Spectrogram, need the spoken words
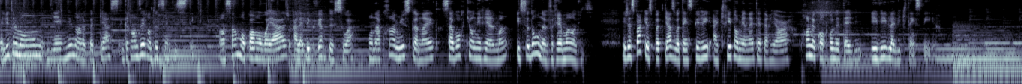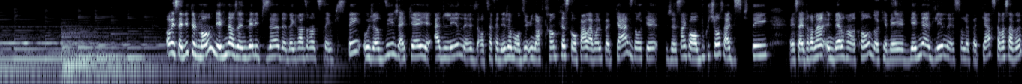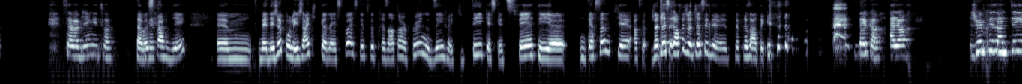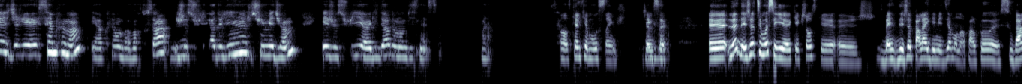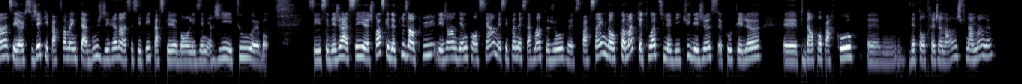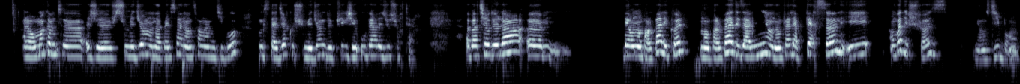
Salut tout le monde, bienvenue dans le podcast Grandir en toute simplicité. Ensemble, on part en voyage à la découverte de soi, on apprend à mieux se connaître, savoir qui on est réellement et ce dont on a vraiment envie. Et j'espère que ce podcast va t'inspirer à créer ton bien-être intérieur, prendre le contrôle de ta vie et vivre la vie qui t'inspire. Oh, mais salut tout le monde, bienvenue dans un nouvel épisode de Grandir en toute simplicité. Aujourd'hui, j'accueille Adeline. Ça fait déjà, mon Dieu, 1h30 presque qu'on parle avant le podcast. Donc, euh, je sens qu'il va avoir beaucoup de choses à discuter. Euh, ça va être vraiment une belle rencontre. Donc, eh bienvenue Adeline sur le podcast. Comment ça va? Ça va bien et toi? Ça va super bien. Euh, ben déjà, pour les gens qui ne te connaissent pas, est-ce que tu peux te présenter un peu, nous dire qui tu es, qu'est-ce que tu fais? Tu es une personne qui. En tout cas, je vais te laisser, en fait, je vais te laisser te présenter. D'accord. Alors, je vais me présenter, je dirais simplement, et après on va voir tout ça. Mhm. Je suis Adeline, je suis médium et je suis euh, leader de mon business. Voilà. En quelques mots simples. J'aime ça. Euh, là, déjà, tu sais, moi, c'est euh, quelque chose que, ben, déjà, de parler avec des médiums, on n'en parle pas souvent. C'est un sujet qui est parfois même tabou, je dirais, dans la société parce que, bon, les énergies et tout, bon, c'est déjà assez. Euh, je pense que de plus en plus, les gens en deviennent conscients, mais ce n'est pas nécessairement toujours euh, super simple. Donc, comment que toi, tu l'as vécu déjà, ce côté-là, euh, puis dans ton parcours dès ton très jeune âge, finalement? Là? Alors, moi, comme je, suis médium, on appelle ça un enfant indigo. Donc, c'est-à-dire que je suis médium depuis que j'ai ouvert les yeux sur Terre. À partir de là, ben, on n'en parle pas à l'école, on n'en parle pas à des amis, on n'en parle à personne et on voit des choses, mais on se dit, bon,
